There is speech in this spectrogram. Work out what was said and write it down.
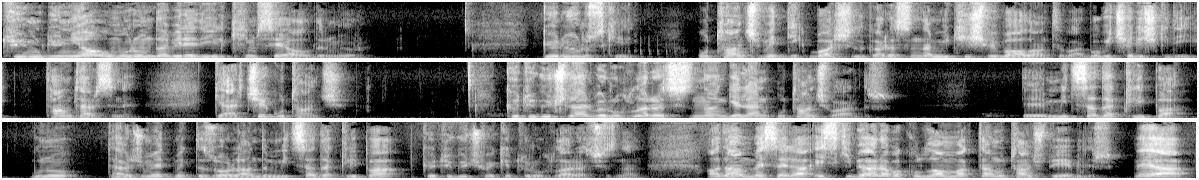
Tüm dünya umurumda bile değil kimseye aldırmıyorum. Görüyoruz ki utanç ve dik başlılık arasında müthiş bir bağlantı var. Bu bir çelişki değil. Tam tersine gerçek utanç kötü güçler ve ruhlar açısından gelen utanç vardır. E, Mitsada klipa bunu tercüme etmekte zorlandım. Mitsada klipa kötü güç ve kötü ruhlar açısından. Adam mesela eski bir araba kullanmaktan utanç duyabilir. Veya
